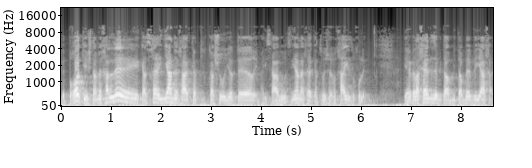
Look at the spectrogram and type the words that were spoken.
בפרוטיס שאתה מחלק, אז עניין אחד קשור יותר עם העיסאוווס, עניין אחר קשור עם חייס וכו'. ולכן זה מתערבב ביחד.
